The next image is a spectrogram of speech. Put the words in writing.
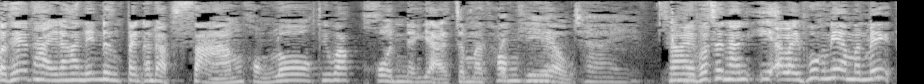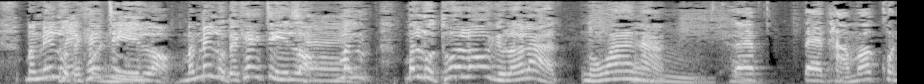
ประเทศไทยนะคะนิดนึงเป็นอันดับสามของโลกที่ว่าคนเนี่ยอยากจะมาท่องเที่ยว ใช่ ใช่ เพราะฉะนั้นอีอะไรพวกเนี้ยมันไม่ มันไม่หลุดไปแค่ไม่ควรมีจีนหรอก มันไม่หลุดไปแค่จีนหรอกใช่มัน มันหลุดทั่วโลกอยู่แล้วล่ะ หนูว่าน่ะ แต่แต่ถามว่าคน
